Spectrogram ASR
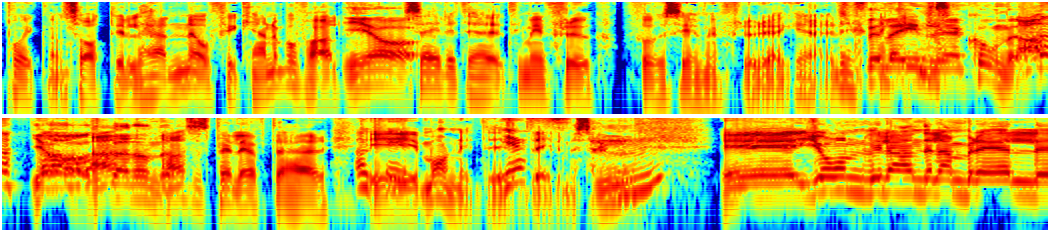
pojkvän sa till henne och fick henne på fall. Ja. Säg det till, till min fru, får vi se hur min fru reagerar. Det Spela in tänker jag. reaktioner. Ja, spännande. Ja, så spelar jag upp det här Okej. imorgon i Yes. Daily Messiah. Eh, John Wilander Lambrell, eh,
